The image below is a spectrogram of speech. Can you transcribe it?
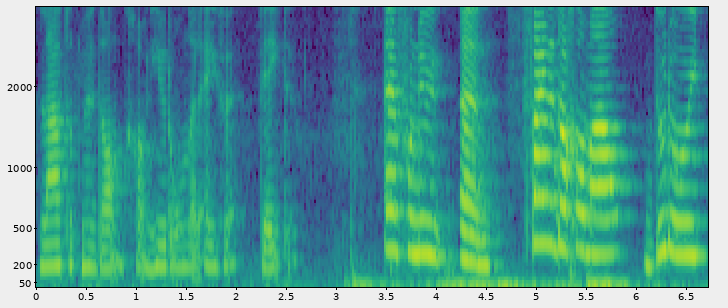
Laat het me dan gewoon hieronder even weten. En voor nu een fijne dag allemaal. Doei doei!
